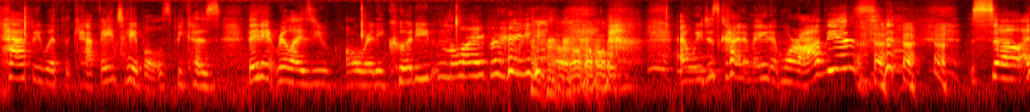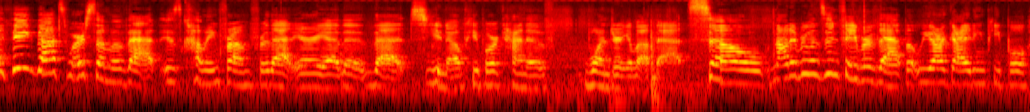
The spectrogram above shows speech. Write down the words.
happy with the cafe tables because they didn't realize you already could eat in the library. And we just kind of made it more obvious. so I think that's where some of that is coming from for that area that, that you know, people are kind of wondering about that. So not everyone's in favor of that, but we are guiding people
